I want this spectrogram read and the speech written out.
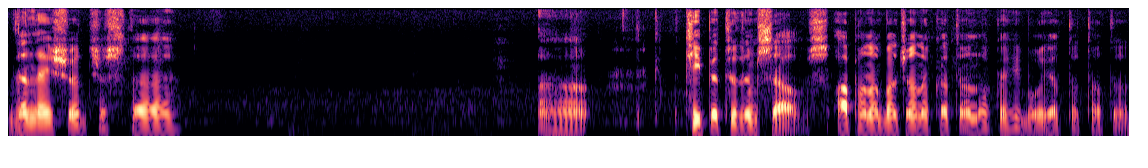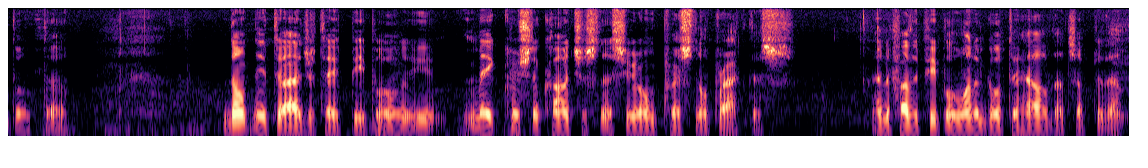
then they should just uh, uh, keep it to themselves. Don't uh, don't need to agitate people. You make Krishna consciousness your own personal practice. And if other people want to go to hell, that's up to them.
